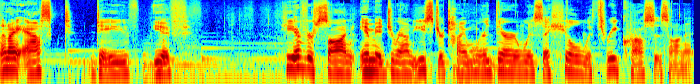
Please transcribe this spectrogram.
And I asked Dave if he ever saw an image around Easter time where there was a hill with three crosses on it.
